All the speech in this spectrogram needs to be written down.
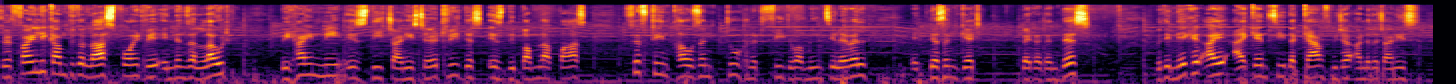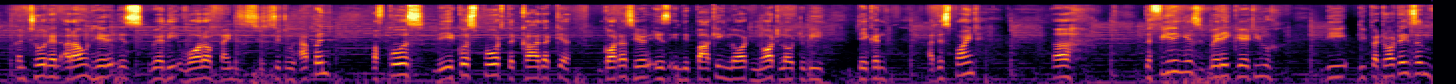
So we finally come to the last point where Indians are loud. Behind me is the Chinese territory. This is the Bum La Pass, 15,200 feet above mean sea level. It doesn't get better than this. With the naked eye, I can see the camps which are under the Chinese control and around here is where the war of 1962 happened. Of course, the EcoSport, the car that got us here is in the parking lot, not allowed to be taken at this point. Uh, the feeling is very great. You, the, the patriotism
